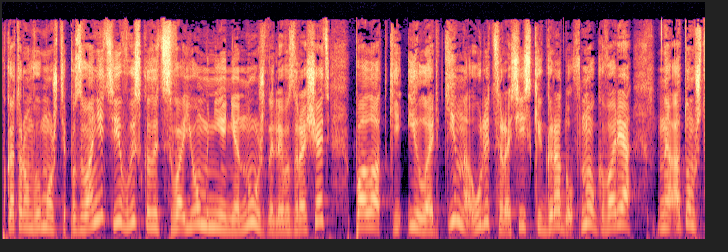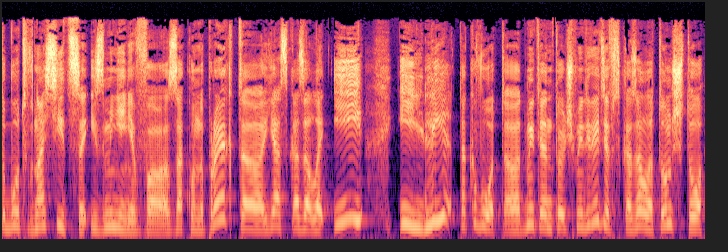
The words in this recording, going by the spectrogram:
по которому вы можете позвонить и высказать свое мнение. Нужно ли возвращать палатки и ларьки на улицы российских городов. Но говоря о том, что будут вноситься изменения в а, законопроект, а, я сказала и, или. Так вот, Дмитрий Анатольевич Медведев сказал о том, что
